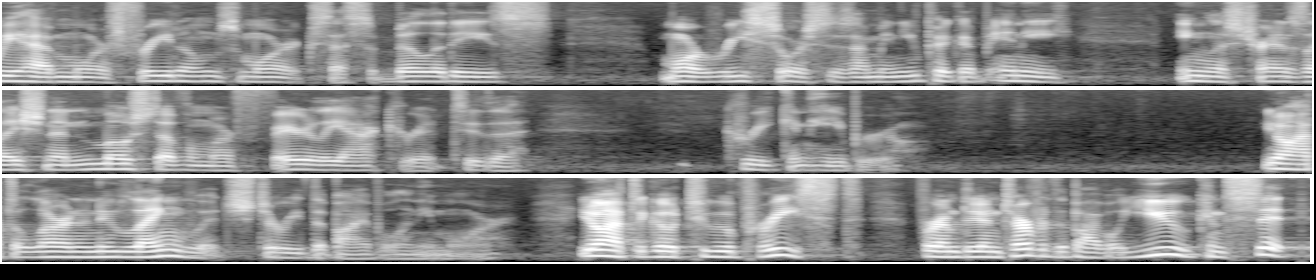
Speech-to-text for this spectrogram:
we have more freedoms, more accessibilities, more resources. I mean, you pick up any English translation, and most of them are fairly accurate to the Greek and Hebrew. You don't have to learn a new language to read the Bible anymore. You don't have to go to a priest for him to interpret the Bible. You can sit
